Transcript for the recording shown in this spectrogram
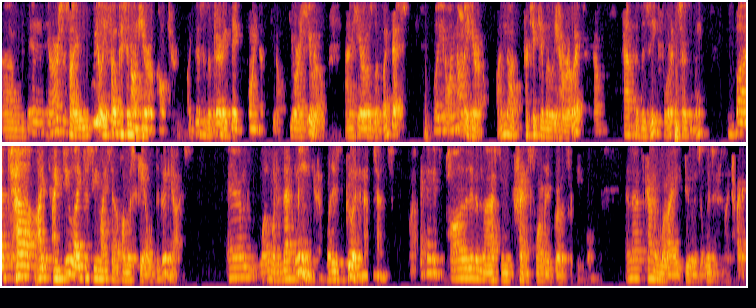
Um, in, in our society, we really focus in on hero culture. Like this is a very big point of, you know, you're a hero and heroes look like this. Well, you know, I'm not a hero. I'm not particularly heroic. I don't have the physique for it, certainly. But uh, I, I do like to see myself on the scale of the good guys. And, well, what does that mean? You know, what is good in that sense? I think it's positive and lasting transformative growth for people. And that's kind of what I do as a wizard is I try to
